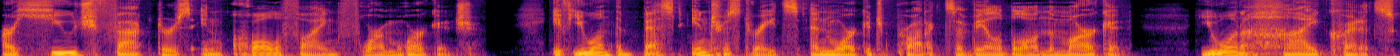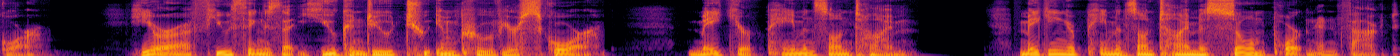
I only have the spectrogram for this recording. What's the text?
are huge factors in qualifying for a mortgage. If you want the best interest rates and mortgage products available on the market, you want a high credit score. Here are a few things that you can do to improve your score. Make your payments on time. Making your payments on time is so important, in fact,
